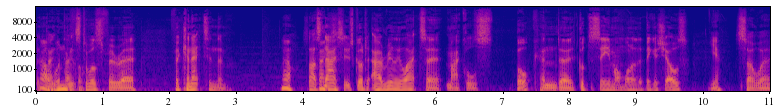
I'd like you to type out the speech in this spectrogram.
So Oh, thank- wonderful. thanks to us for uh, for connecting them. No. So that's thanks. nice. It was good. I really liked uh, Michael's book, and uh, good to see him on one of the bigger shows. Yeah. So uh,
